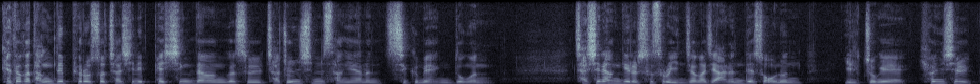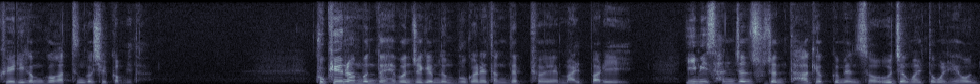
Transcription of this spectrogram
게다가 당대표로서 자신이 패싱당한 것을 자존심 상해하는 지금의 행동은 자신의 한계를 스스로 인정하지 않은 데서 오는 일종의 현실 괴리감과 같은 것일 겁니다. 국회의원 한 번도 해본 적이 없는 무관의 당대표의 말발이 이미 산전수전 다 겪으면서 의정활동을 해온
